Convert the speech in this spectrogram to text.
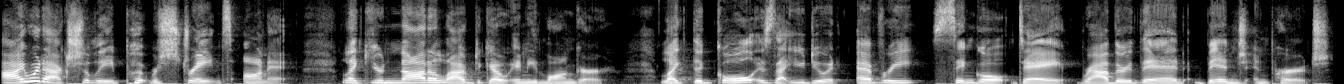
I would actually put restraints on it. Like you're not allowed to go any longer. Like the goal is that you do it every single day rather than binge and purge.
